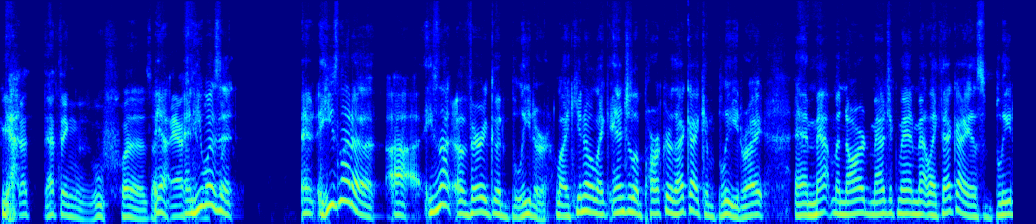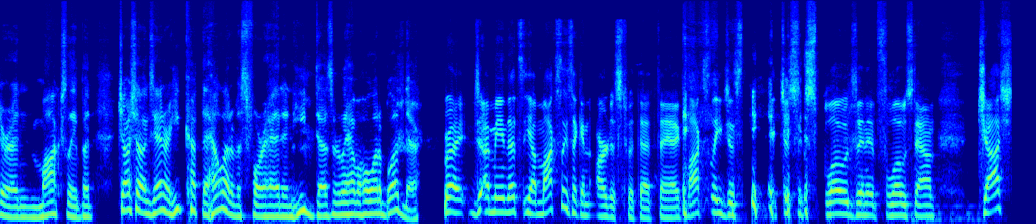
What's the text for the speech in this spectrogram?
Yeah, that that thing. Oof, what is that? Yeah, and he wasn't. Like? And he's not a uh, he's not a very good bleeder. Like you know, like Angelo Parker, that guy can bleed, right? And Matt Menard, Magic Man, Matt, like that guy is bleeder, and Moxley. But Josh Alexander, he cut the hell out of his forehead, and he doesn't really have a whole lot of blood there. Right. I mean, that's yeah. Moxley's like an artist with that thing. Like Moxley just it just explodes and it flows down. Josh,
